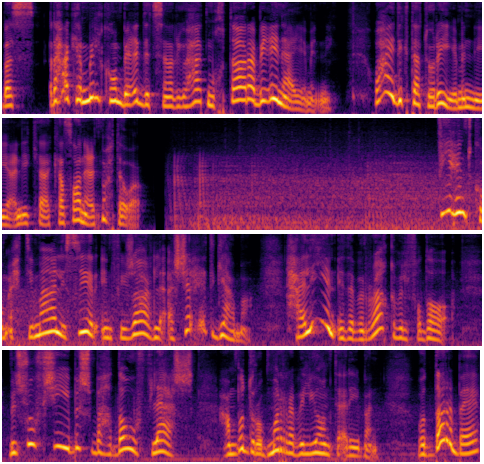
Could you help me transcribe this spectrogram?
بس رح أكملكم بعدة سيناريوهات مختارة بعناية مني. وهاي ديكتاتورية مني يعني كصانعة محتوى. في عندكم احتمال يصير انفجار لأشعة جاما. حاليا إذا بنراقب الفضاء بنشوف شيء بيشبه ضوء فلاش عم بضرب مرة باليوم تقريبا والضربة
